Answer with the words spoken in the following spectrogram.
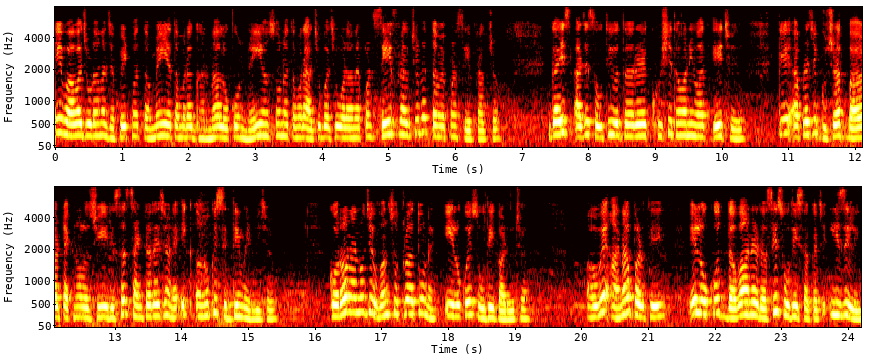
એ વાવાઝોડાના ઝપેટમાં તમે યા તમારા ઘરના લોકો નહીં હશો ને તમારા આજુબાજુવાળાને પણ સેફ રાખજો ને તમે પણ સેફ રાખજો. ગાઈસ આજે સૌથી વધારે ખુશી થવાની વાત એ છે કે આપણે જે ગુજરાત બાયોટેકનોલોજી રિસર્ચ સેન્ટરે છે ને, એક અનોખી સિદ્ધિ મેળવી છે. કોરોનાનું જે વનસૂત્ર હતું ને, એ લોકોએ શોધી કાઢ્યું છે. હવે આના પરથી એ લોકો દવા અને રસી શોધી શકે છે ઇઝીલી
